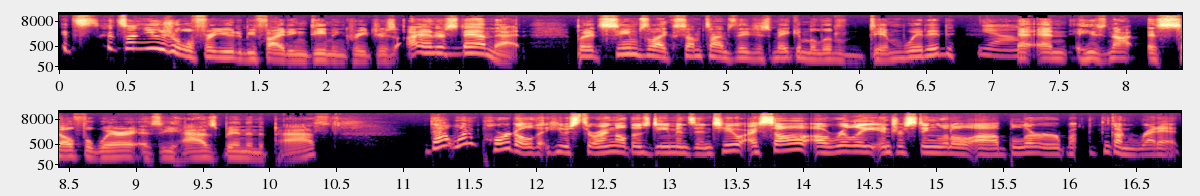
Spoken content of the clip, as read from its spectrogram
it's it's unusual for you to be fighting demon creatures. I understand that, but it seems like sometimes they just make him a little dim-witted. Yeah. a- and he's not as self-aware as he has been in the past. That one portal that he was throwing all those demons into, I saw a really interesting little uh, blurb, I think on Reddit,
